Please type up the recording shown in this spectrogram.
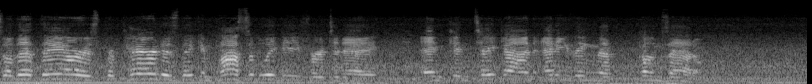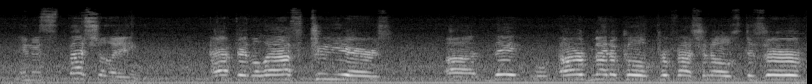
so that they are as prepared as they can possibly be for today and can take on anything that comes at them. And especially after the last two years, uh, they, our medical professionals deserve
